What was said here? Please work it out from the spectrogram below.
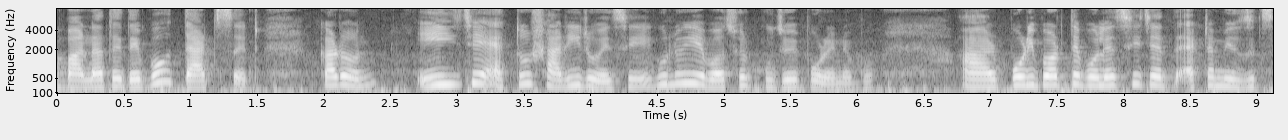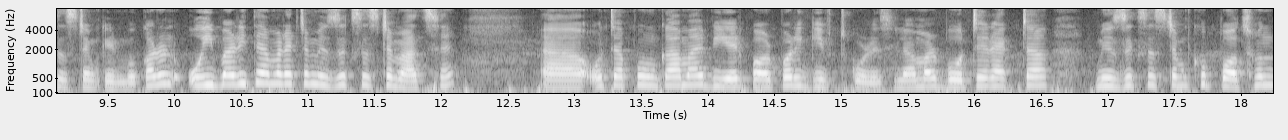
বানাতে দেবো দ্যাটস ইট কারণ এই যে এত শাড়ি রয়েছে, এগুলোই এবছর পুজোয় পরে নেব। আর পরিবর্তে বলেছি যে একটা মিউজিক সিস্টেম কিনবো। কারণ ওই বাড়িতে আমার একটা মিউজিক সিস্টেম আছে ওটা পুঙ্কা আমায় বিয়ের পরপরই গিফট করেছিল। আমার বোটের একটা মিউজিক সিস্টেম খুব পছন্দ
